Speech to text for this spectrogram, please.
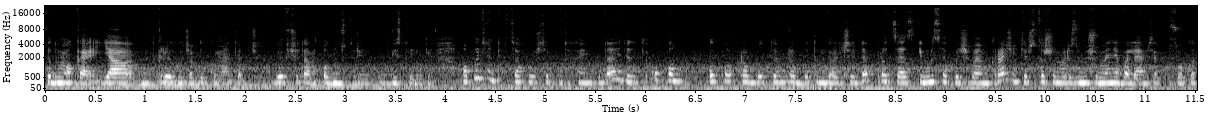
так думаю, окей, я відкрию хоча б документ, я початку вивчу там одну сторінку, дві сторінки, а потім ти втягуєшся потихеньку, да, і ти такий опа, опа, работаємо, работаємо, далі йде процес, і ми себе почуваємо краще через те, що ми розуміємо, що ми не валяємося кусок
